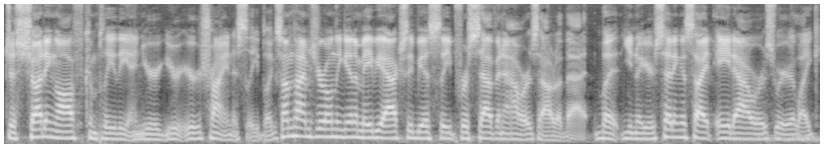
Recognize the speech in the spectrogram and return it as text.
just shutting off completely and you're you're you're trying to sleep. Like sometimes you're only going to maybe actually be asleep for 7 hours out of that. But you know, you're setting aside 8 hours where you're like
